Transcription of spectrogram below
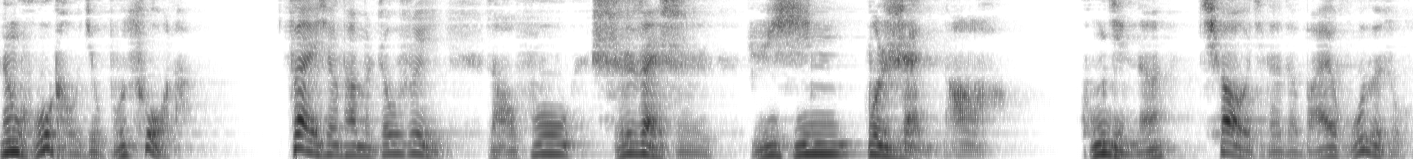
能糊口就不错了。再向他们征税，老夫实在是于心不忍啊！孔瑾呢，翘起他的白胡子说。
